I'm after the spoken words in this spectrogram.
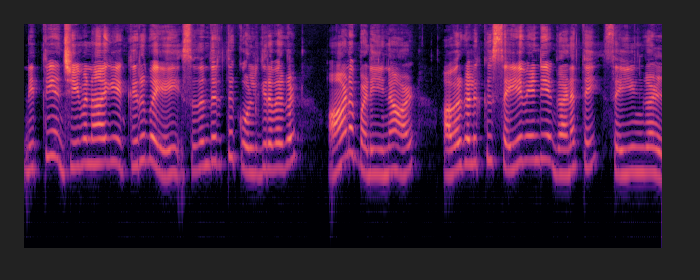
நித்திய ஜீவனாகிய கிருபையை சுதந்திரித்து கொள்கிறவர்கள் ஆனபடியினால் அவர்களுக்கு செய்ய வேண்டிய கணத்தை செய்யுங்கள்.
